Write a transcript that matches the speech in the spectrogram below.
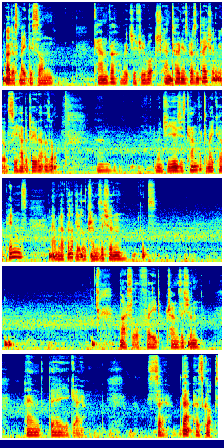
And I just made this on Canva, which if you watch Antonia's presentation, you'll see how to do that as well. Um, when she uses Canva to make her pins, and we'll have the lovely little transition. Oops. Nice little fade transition. And there you go. So that has got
